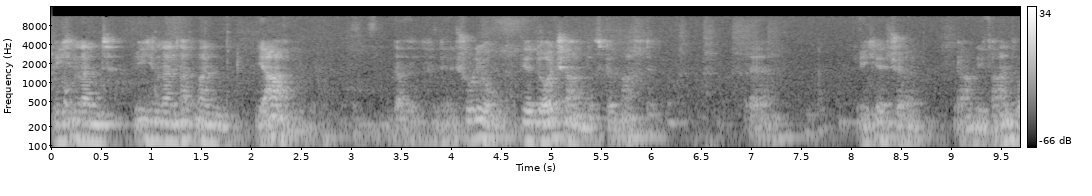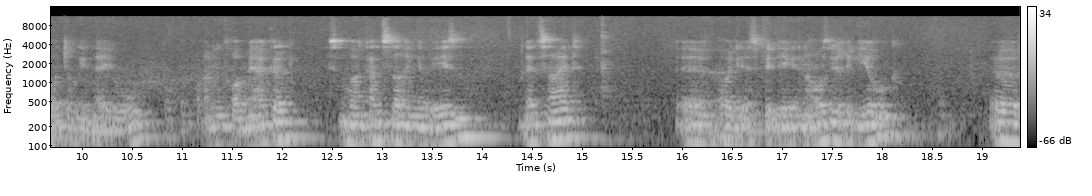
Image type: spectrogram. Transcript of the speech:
Griechenland, Griechenland hat man, ja, Entschuldigung, wir Deutsche haben das gemacht. Äh, Griechische, wir haben die Verantwortung in der EU. Vor allem Frau Merkel ist nun mal Kanzlerin gewesen in der Zeit, äh, aber die SPD genauso, die Regierung. Äh,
